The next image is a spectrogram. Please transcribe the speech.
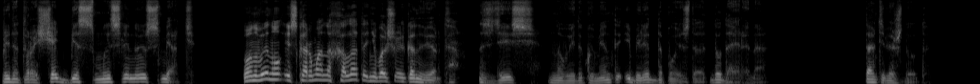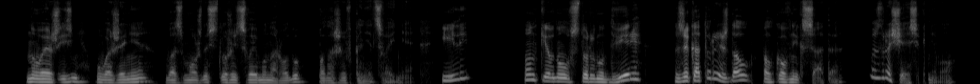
Предотвращать бессмысленную смерть. Он вынул из кармана халата небольшой конверт. Здесь новые документы и билет до поезда, до Дайрена. Там тебя ждут. Новая жизнь, уважение, возможность служить своему народу, положив конец войне. Или он кивнул в сторону двери, за которой ждал полковник Сата. Возвращайся к нему.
